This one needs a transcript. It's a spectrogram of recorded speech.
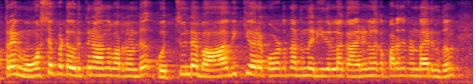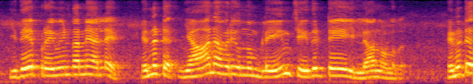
അത്രയും മോശപ്പെട്ട ഒരുത്തനാന്ന് പറഞ്ഞുകൊണ്ട് കൊച്ചുവിന്റെ ഭാവിക്ക് വരെ കോട്ടം നടന്ന രീതിയിലുള്ള കാര്യങ്ങളൊക്കെ പറഞ്ഞിട്ടുണ്ടായിരുന്നതും ഇതേ പ്രവീൺ തന്നെയല്ലേ. എന്നിട്ട് ഞാൻ അവരെ ഒന്നും ബ്ലെയിം ചെയ്തിട്ടേ ഇല്ല എന്നുള്ളത്. എന്നിട്ട്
